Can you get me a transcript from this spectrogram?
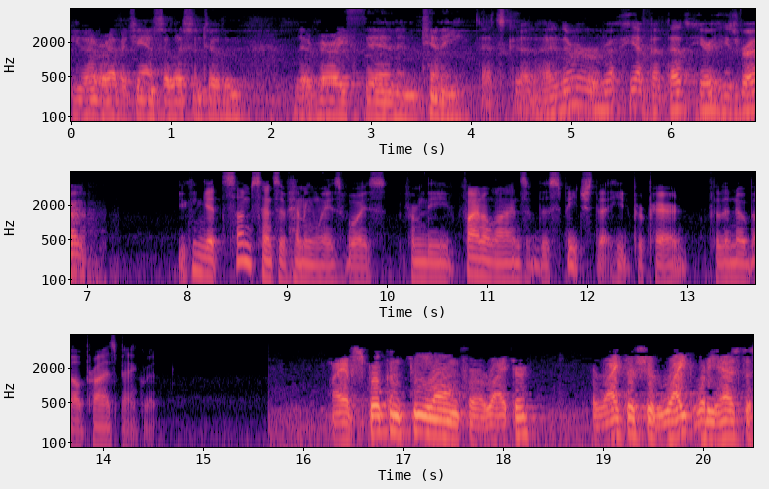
you ever have a chance to listen to them, they're very thin and tinny. That's good. I never, yeah, but that's here. He's right. You can get some sense of Hemingway's voice from the final lines of the speech that he'd prepared for the Nobel Prize banquet. I have spoken too long for a writer. A writer should write what he has to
